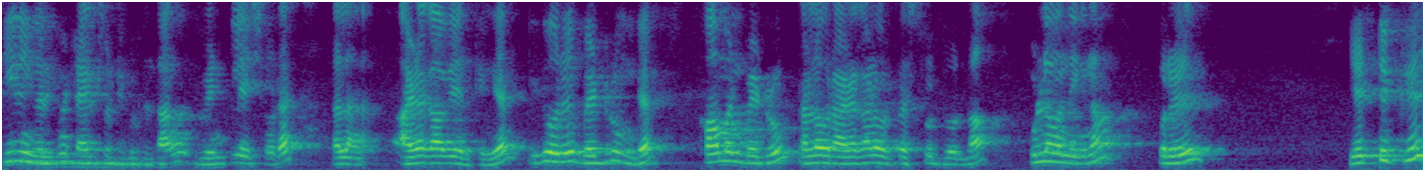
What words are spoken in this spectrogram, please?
சீலிங் வரைக்குமே டைல்ஸ் ஒட்டி கொடுத்துருக்காங்க. வென்டிலேஷனோட நல்ல அழகாகவே இருக்குங்க. இது ஒரு பெட்ரூம்ங்க காமன் பெட்ரூம் நல்ல ஒரு அழகான ஒரு ப்ரெஸ் டோர் தான். உள்ளே வந்தீங்கன்னா ஒரு எட்டுக்கு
